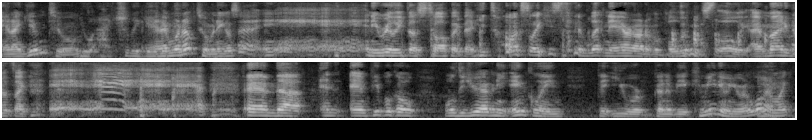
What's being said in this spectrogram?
And I give them to him. you actually gave And I went up to him and he goes, "Eh, eh," and he really does talk like that. He talks like he's letting air out of a balloon slowly. I'm not even, it's like, "Eh," and, uh, and, and people go, well, did you have any inkling that you were going to be a comedian when you were a lawyer? Yeah. I'm like,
